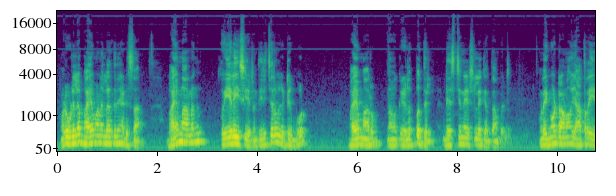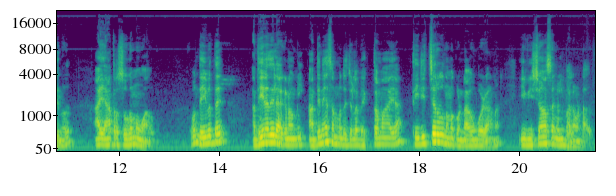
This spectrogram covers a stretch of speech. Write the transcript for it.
നമ്മുടെ ഉള്ളിലെ ഭയമാണ് എല്ലാത്തിനെയും അടിസ്ഥാനം. ഭയം മാറണമെങ്കിൽ ചെയ്യണം തിരിച്ചറിവ് കിട്ടുമ്പോൾ ഭയം മാറും നമുക്ക് എളുപ്പത്തിൽ ഡെസ്റ്റിനേഷനിലേക്ക് എത്താൻ പറ്റും. നമ്മൾ എങ്ങോട്ടാണോ യാത്ര ചെയ്യുന്നത് ആ യാത്ര സുഗമമാകും. അപ്പം ദൈവത്തെ അധീനതയിലാക്കണമെങ്കിൽ അതിനെ സംബന്ധിച്ചുള്ള വ്യക്തമായ തിരിച്ചറിവ് നമുക്കുണ്ടാകുമ്പോഴാണ് ഈ വിശ്വാസങ്ങളിൽ ഫലം ഉണ്ടാകും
